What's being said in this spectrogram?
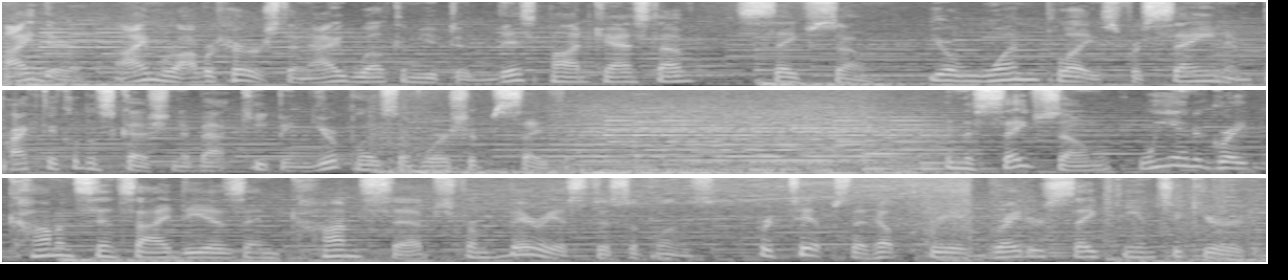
Hi there, I'm Robert Hurst, and I welcome you to this podcast of Safe Zone, your one place for sane and practical discussion about keeping your place of worship safer. In the Safe Zone, we integrate common sense ideas and concepts from various disciplines for tips that help create greater safety and security.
